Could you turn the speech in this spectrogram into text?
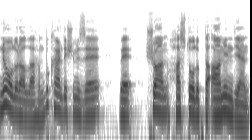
Ne olur Allah'ım bu kardeşimize ve şu an hasta olup da amin diyen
